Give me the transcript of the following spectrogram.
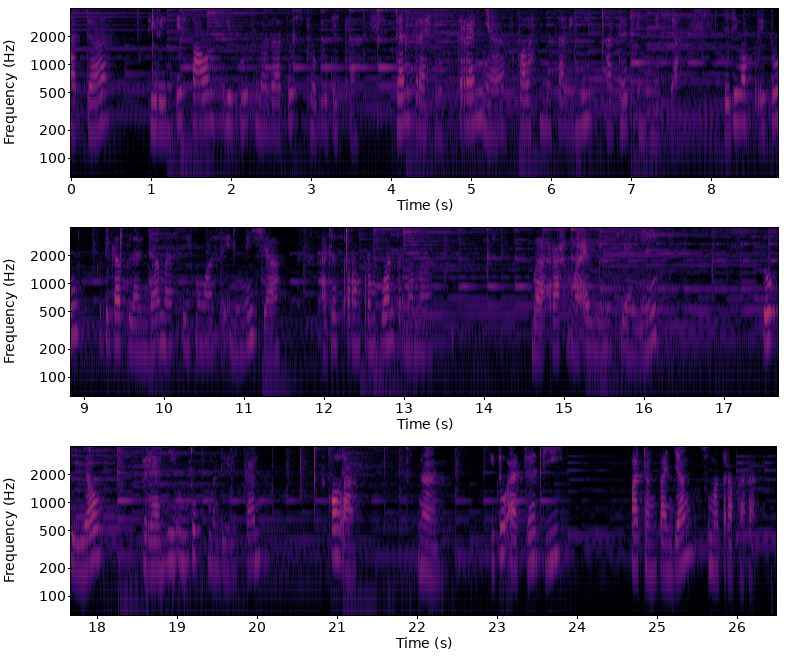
ada dirintis tahun 1923 dan keren, kerennya sekolah menyesal ini ada di Indonesia. Jadi waktu itu ketika Belanda masih menguasai Indonesia, ada seorang perempuan bernama Mbak Rahma El Indonesia ini. Itu beliau berani untuk mendirikan sekolah. Nah, itu ada di Padang Panjang, Sumatera Barat.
